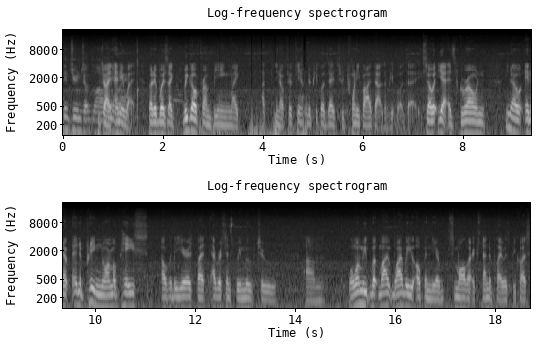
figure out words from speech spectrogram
in June, July. July anyway. But it was like we go from being like uh, you know 1,500 people a day to 25,000 people a day. So it- yeah, it's grown, you know, in a in a pretty normal pace over the years. But ever since we moved to, um, well, when we why why we opened the smaller extended play was because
